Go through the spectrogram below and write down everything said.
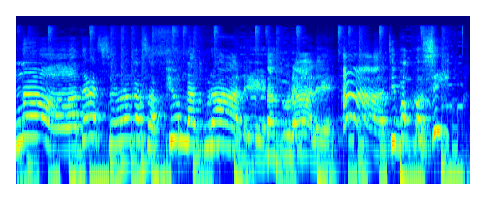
No, deve essere una cosa più naturale. Naturale? Ah, tipo così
